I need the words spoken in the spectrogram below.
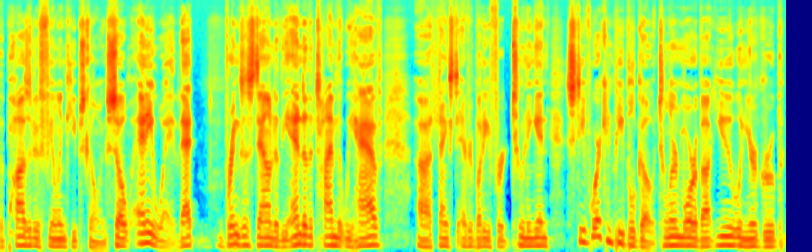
the positive feeling keeps going so anyway that brings us down to the end of the time that we have. Uh, thanks to everybody for tuning in. Steve, where can people go to learn more about you and your group?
